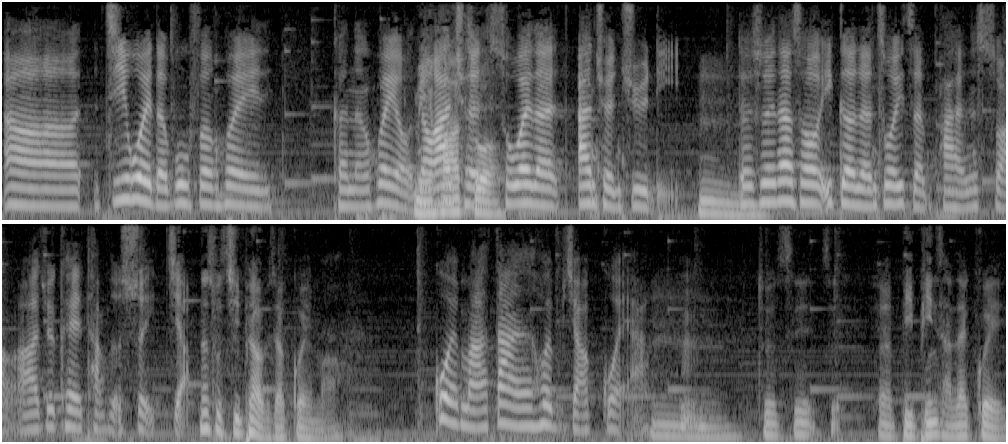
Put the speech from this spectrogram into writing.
呃机位的部分会可能会有那种安全所谓的安全距离，嗯，对，所以那时候一个人坐一整排很爽啊，就可以躺着睡觉。那时候机票比较贵吗？贵吗？当然会比较贵啊，嗯，就是这呃比平常再贵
